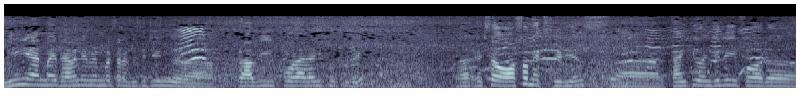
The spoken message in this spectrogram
Me and my family members are visiting uh, Krabi 4 Island 2 today. Uh, it's an awesome experience. Uh, thank you Anjali for uh,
